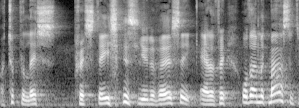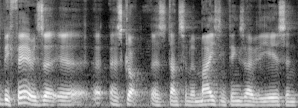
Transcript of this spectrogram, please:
I took the less prestigious university out of three. Although McMaster, to be fair, is a, has got has done some amazing things over the years, and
